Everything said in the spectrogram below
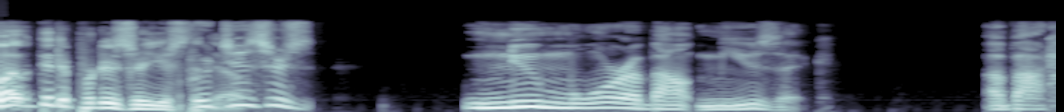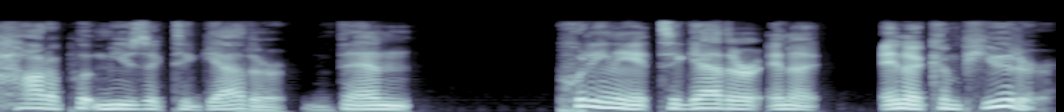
what did a producer used to do? producers knew more about music about how to put music together than putting it together in a in a computer.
